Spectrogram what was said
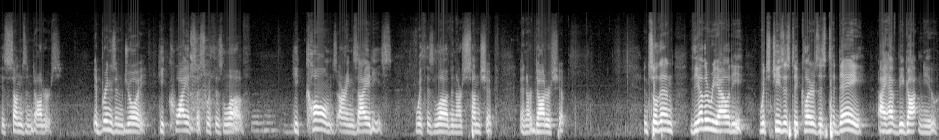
his sons and daughters. It brings him joy. He quiets us with his love. He calms our anxieties with his love and our sonship and our daughtership. And so then the other reality which Jesus declares is today I have begotten you.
